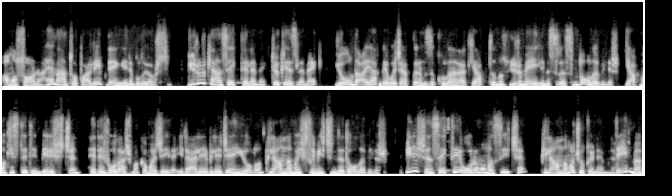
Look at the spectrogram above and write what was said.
ama sonra hemen toparlayıp dengeni buluyorsun. Yürürken sektelemek, tökezlemek, yolda ayak ve bacaklarımızı kullanarak yaptığımız yürüme eğilimi sırasında olabilir. Yapmak istediğin bir iş için hedefe ulaşmak amacıyla ilerleyebileceğin yolun planlama işlemi içinde de olabilir. Bir işin sekteye uğramaması için planlama çok önemli değil mi?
